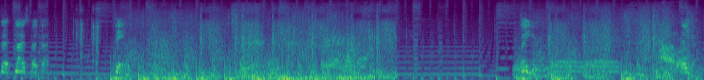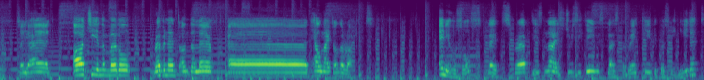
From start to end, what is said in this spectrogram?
that plasma gun, there. You? There you go. So you had Archie in the middle, Revenant on the left, and Hell Knight on the right. Any hustles, let's grab these nice juicy things plus the red key because we need it.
